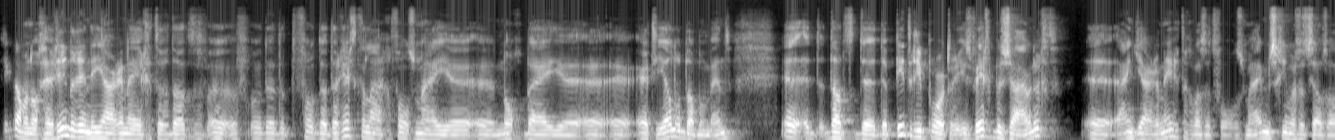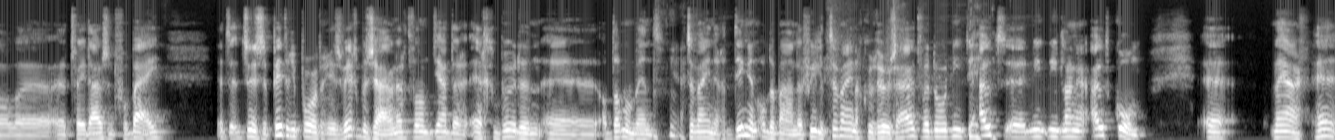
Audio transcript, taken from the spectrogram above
Ik kan me nog herinneren in de jaren negentig dat, eh, dat, dat, dat de rechten lagen volgens mij eh, nog bij RTL op dat moment. dat de, de pit reporter is wegbezuinigd. Eind jaren negentig was het volgens mij. Misschien was het zelfs al eh, eh, 2000 voorbij. Het, het- dus de pit reporter is wegbezuinigd. Want ja, er, er gebeurden eh, op dat moment Ja. te weinig dingen op de baan. Er vielen te weinig coureurs uit, waardoor het niet, uit, eh, niet, niet langer uit kon. Eh, nou ja, hè,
